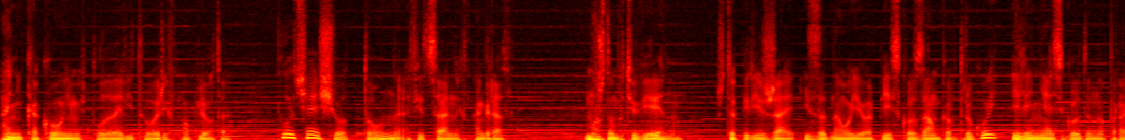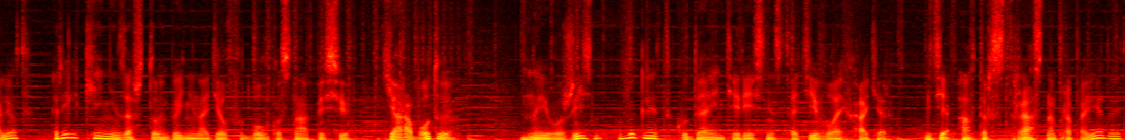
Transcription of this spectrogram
а не какого-нибудь плодовитого рифмоплета, получающего тонны официальных наград. Можно быть уверенным, что переезжая из одного европейского замка в другой или нясь годы напролет, Рильке ни за что бы не надел футболку с надписью «Я работаю», но его жизнь выглядит куда интереснее статьи в Lifehacker. где автор страстно проповедует,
